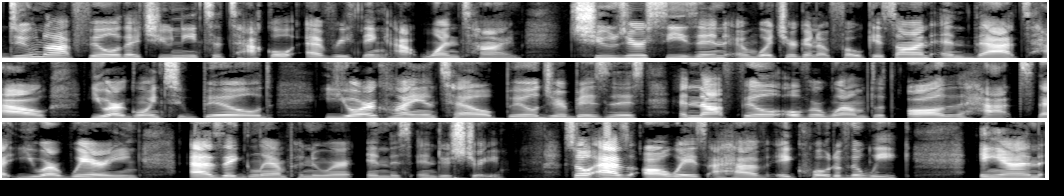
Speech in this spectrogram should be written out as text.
do not feel that you need to tackle everything at one time. Choose your season and what you're going to focus on, and that's how you are going to build your clientele, build your business, and not feel overwhelmed with all the hats that you are wearing as a glampreneur in this industry. So, as always, I have a quote of the week, and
